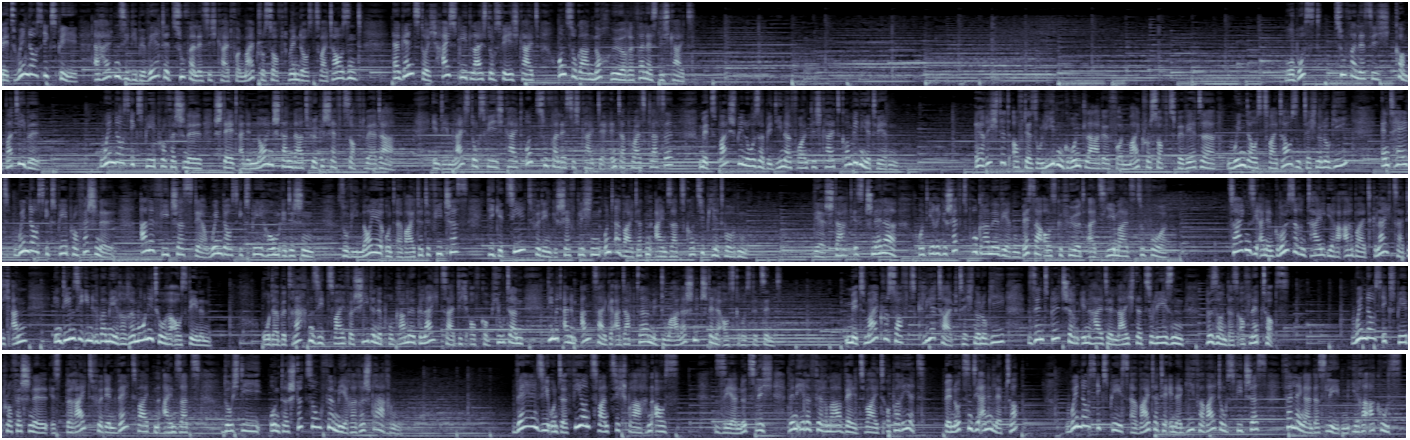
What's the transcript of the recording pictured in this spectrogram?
Mit Windows XP erhalten Sie die bewährte Zuverlässigkeit von Microsoft Windows 2000, ergänzt durch Highspeed-Leistungsfähigkeit und sogar noch höhere Verlässlichkeit. Robust, zuverlässig, kompatibel. Windows XP Professional stellt einen neuen Standard für Geschäftssoftware dar in dem Leistungsfähigkeit und Zuverlässigkeit der Enterprise-Klasse mit beispielloser Bedienerfreundlichkeit kombiniert werden. Errichtet auf der soliden Grundlage von Microsofts bewährter Windows 2000 Technologie, enthält Windows XP Professional alle Features der Windows XP Home Edition sowie neue und erweiterte Features, die gezielt für den geschäftlichen und erweiterten Einsatz konzipiert wurden. Der Start ist schneller und Ihre Geschäftsprogramme werden besser ausgeführt als jemals zuvor. Zeigen Sie einen größeren Teil Ihrer Arbeit gleichzeitig an, indem Sie ihn über mehrere Monitore ausdehnen. Oder betrachten Sie zwei verschiedene Programme gleichzeitig auf Computern, die mit einem Anzeigeadapter mit dualer Schnittstelle ausgerüstet sind. Mit Microsofts ClearType-Technologie sind Bildschirminhalte leichter zu lesen, besonders auf Laptops. Windows XP Professional ist bereit für den weltweiten Einsatz durch die Unterstützung für mehrere Sprachen. Wählen Sie unter 24 Sprachen aus. Sehr nützlich, wenn Ihre Firma weltweit operiert. Benutzen Sie einen Laptop? Windows XPs erweiterte Energieverwaltungsfeatures verlängern das Leben Ihrer Akkus.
